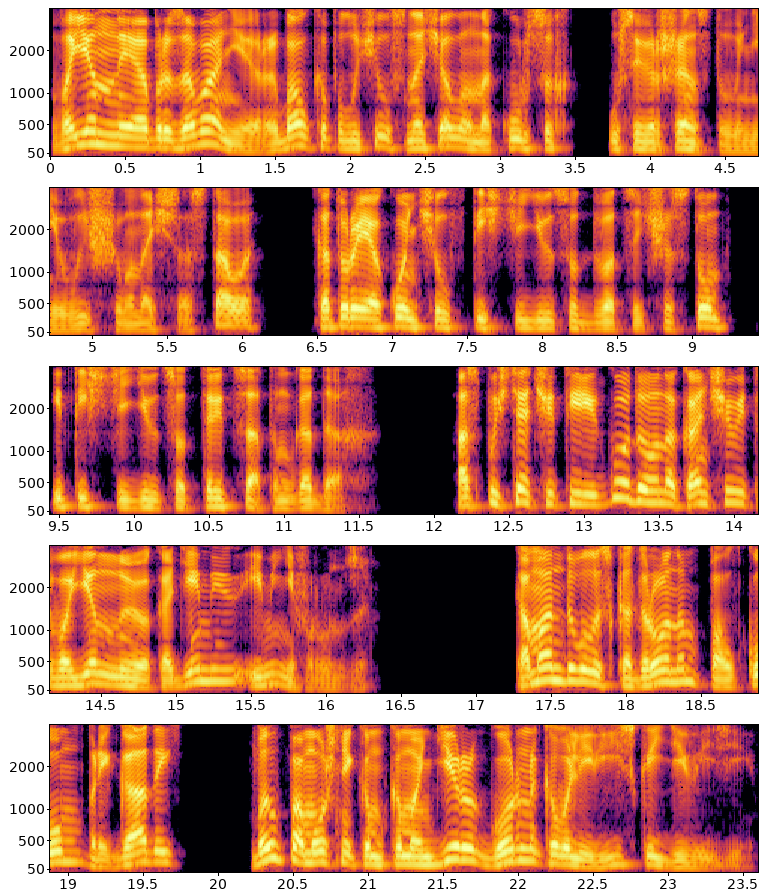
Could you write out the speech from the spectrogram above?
Военное образование Рыбалка получил сначала на курсах усовершенствования высшего начсостава, который окончил в 1926 и 1930 годах, а спустя четыре года он оканчивает военную академию имени Фрунзе. Командовал эскадроном, полком, бригадой, был помощником командира горно-кавалерийской дивизии.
